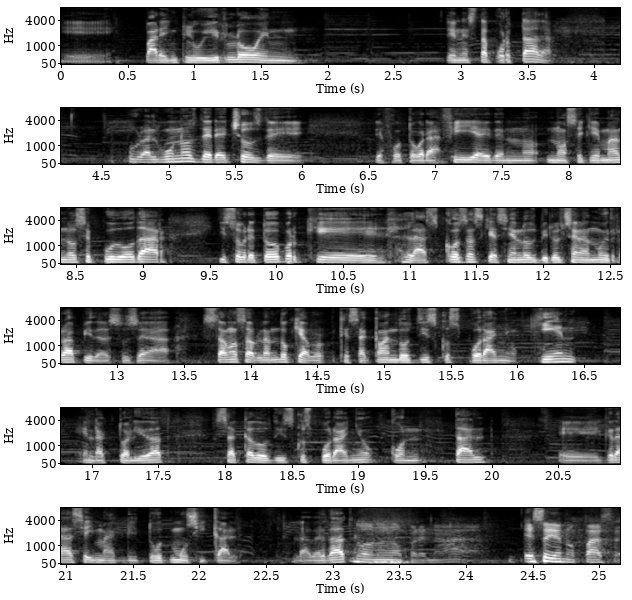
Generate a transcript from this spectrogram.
eh, para incluirlo en, en esta portada. Por algunos derechos de, de fotografía y de no, no sé qué más no se pudo dar y sobre todo porque las cosas que hacían los Beatles eran muy rápidas. O sea, estamos hablando que, que sacaban dos discos por año. ¿Quién en la actualidad saca dos discos por año con tal eh, gracia y magnitud musical? La verdad, No, no, no, para nada. Eso ya no pasa.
